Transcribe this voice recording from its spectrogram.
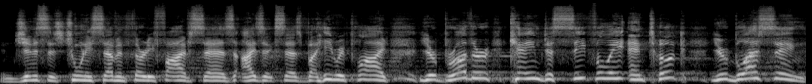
In Genesis 27 35 says, Isaac says, But he replied, Your brother came deceitfully and took your blessing.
